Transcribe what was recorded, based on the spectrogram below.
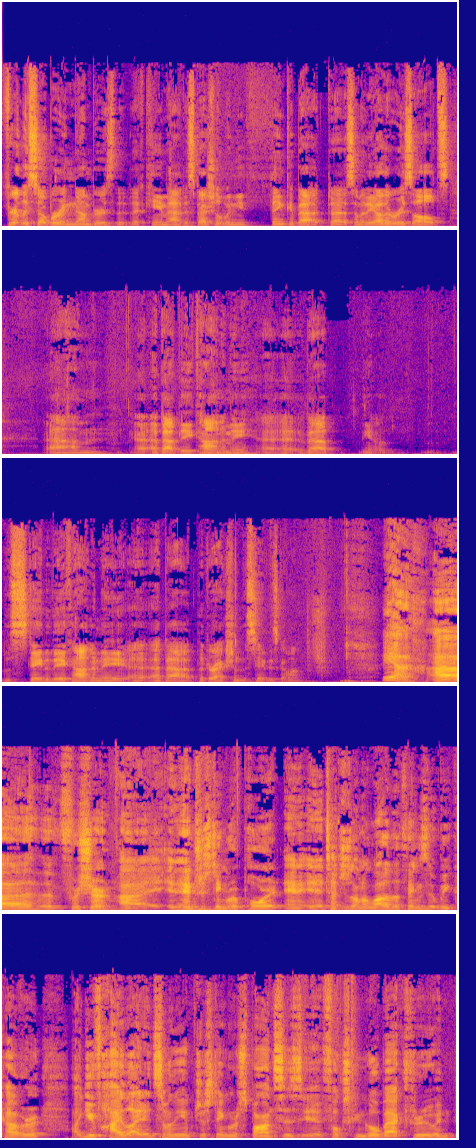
fairly sobering numbers that, that came out, especially when you think about uh, some of the other results um, about the economy, uh, about you know the state of the economy, uh, about the direction the state is going. Yeah, uh, for sure. Uh, an interesting report, and it touches on a lot of the things that we cover. Uh, you've highlighted some of the interesting responses. Uh, folks can go back through and,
